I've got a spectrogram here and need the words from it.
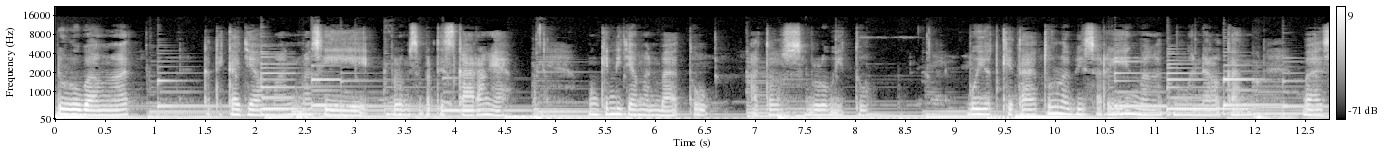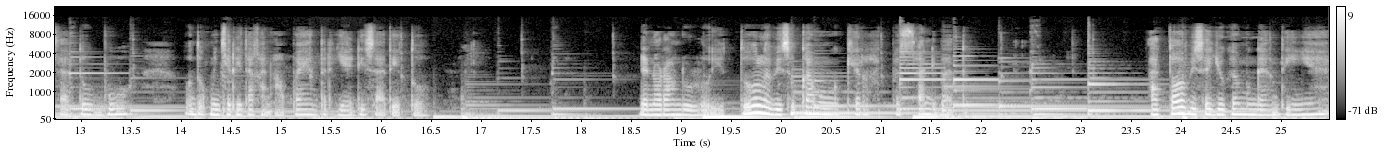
Dulu banget ketika zaman masih belum seperti sekarang ya mungkin di zaman batu atau sebelum itu buyut kita itu lebih sering banget mengandalkan bahasa tubuh untuk menceritakan apa yang terjadi saat itu. Dan orang dulu itu lebih suka mengukir pesan di batu. Atau bisa juga menggantinya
